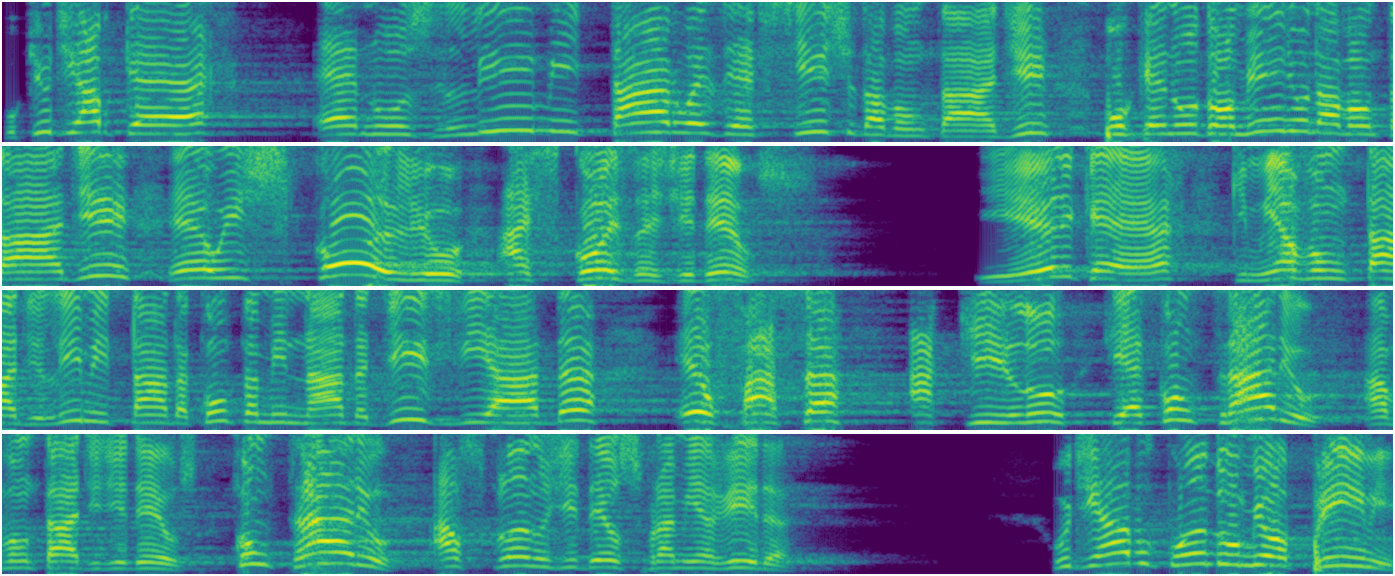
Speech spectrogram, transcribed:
O que o diabo quer é nos limitar o exercício da vontade, porque no domínio da vontade eu escolho as coisas de Deus. E Ele quer que minha vontade limitada, contaminada, desviada, eu faça aquilo que é contrário à vontade de Deus, contrário aos planos de Deus para a minha vida. O diabo, quando me oprime,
